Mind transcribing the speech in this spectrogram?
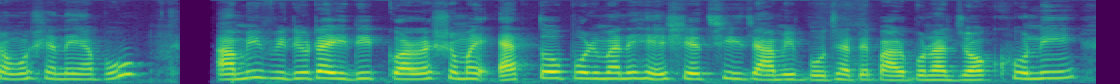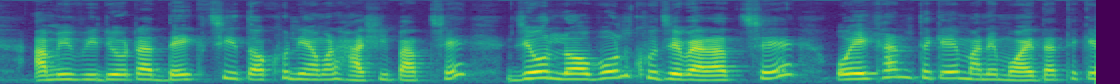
সমস্যা নেই আপু। আমি ভিডিওটা এডিট করার সময় এত পরিমাণে হেসেছি যে আমি বোঝাতে পারব না। যখনই আমি ভিডিওটা দেখছি, তখনই আমার হাসি পাচ্ছে যে ও লবণ খুঁজে বেড়াচ্ছে। ও এখান থেকে মানে ময়দা থেকে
